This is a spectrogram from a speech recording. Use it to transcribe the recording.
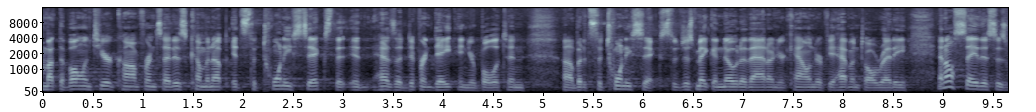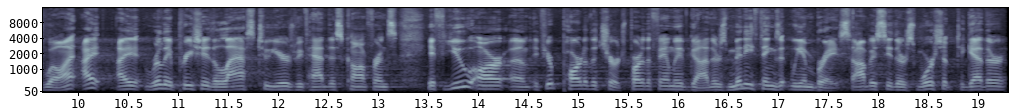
about the volunteer conference that is coming up. It's the 26th. It has a different date in your bulletin, uh, but it's the 26th. So just make a note of that on your calendar if you haven't already. And I'll say this as well. I, I, I really appreciate the last two years we've had this conference. If you are, um, if you're part of the church, part of the family of God, there's many things that we embrace. Obviously, there's worship together.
